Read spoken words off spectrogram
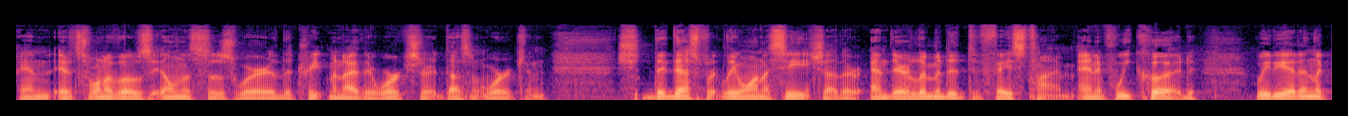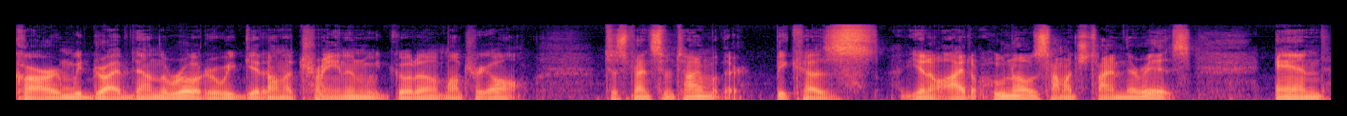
and it's one of those illnesses where the treatment either works or it doesn't work, and she, they desperately want to see each other, and they're limited to FaceTime. And if we could, we'd get in the car and we'd drive down the road, or we'd get on a train and we'd go to Montreal to spend some time with her because you know I don't who knows how much time there is, and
